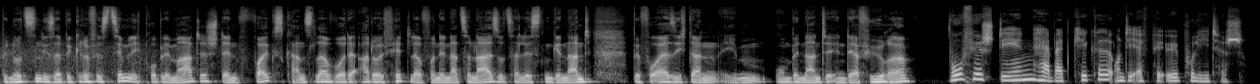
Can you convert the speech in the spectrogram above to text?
benutzen. Dieser Begriff ist ziemlich problematisch, denn Volkskanzler wurde Adolf Hitler von den Nationalsozialisten genannt, bevor er sich dann eben umbenannte in der Führer. Wofür stehen Herbert Kickel und die FPÖ politisch?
